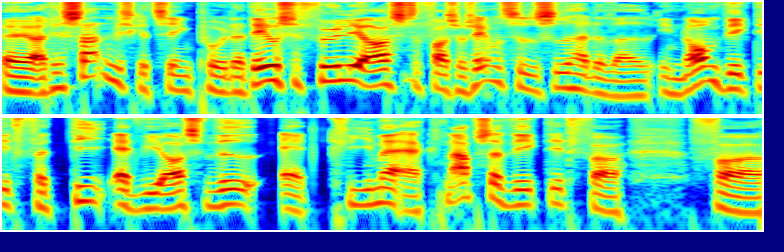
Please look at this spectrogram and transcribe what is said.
Øh, og det er sådan, vi skal tænke på det. Og det er jo selvfølgelig også, fra Socialdemokratiets side har det været enormt vigtigt, fordi at vi også ved, at klima er knap så vigtigt for, for,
